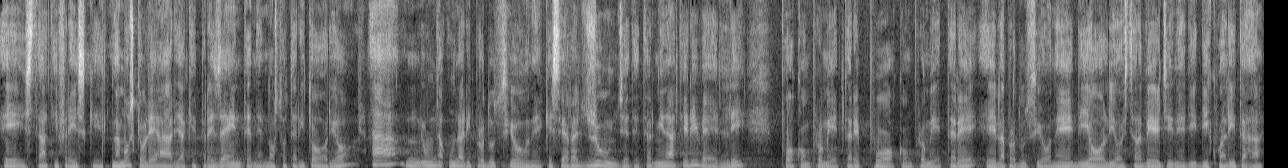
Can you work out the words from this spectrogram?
e estati freschi, la mosca olearia che è presente nel nostro territorio ha una, una riproduzione che se raggiunge determinati livelli può compromettere, può compromettere eh, la produzione di olio extravergine di, di qualità.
